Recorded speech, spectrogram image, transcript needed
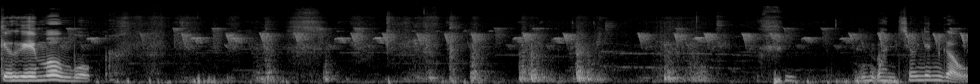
kiểu game mông bộ bánh siêu nhân gấu.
